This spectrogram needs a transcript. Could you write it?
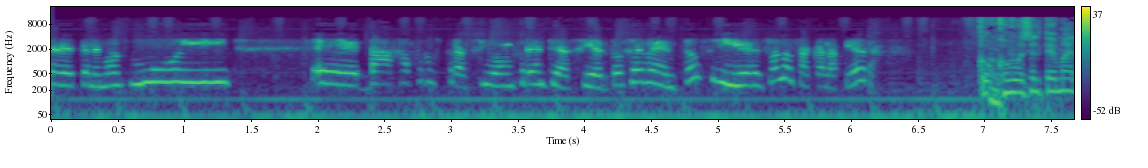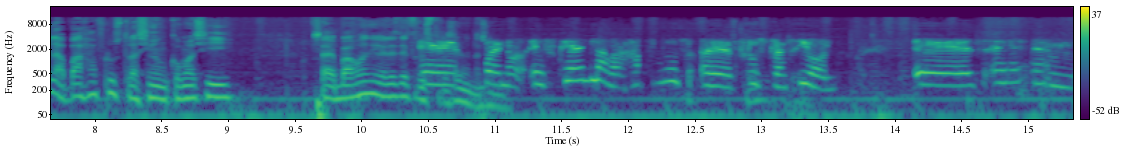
eh, tenemos muy eh, baja frustración frente a ciertos eventos y eso nos saca la piedra. ¿Cómo, cómo es el tema de la baja frustración? ¿Cómo así? O sea, bajos niveles de Eh, frustración. ¿no? bueno, es que la baja eh, frustración es, eh, em,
